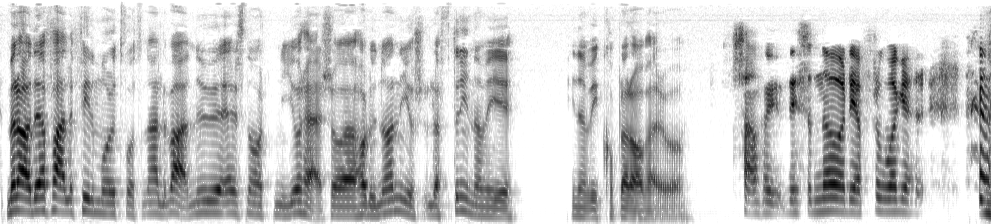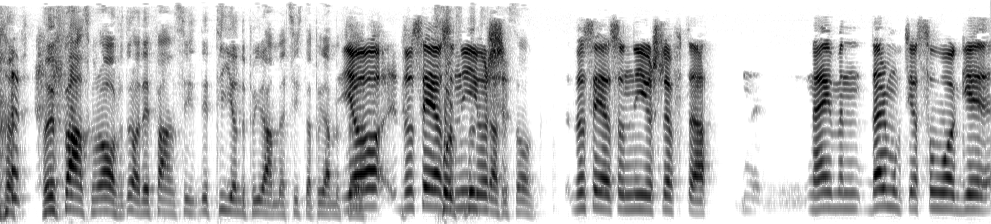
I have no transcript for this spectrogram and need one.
Men ja, det är i alla fall filmåret 2011. Nu är det snart nyår här, så har du några nyårslöften innan vi, innan vi kopplar av här? Och... Fan, det är så nördiga frågor. Hur fan ska man avsluta då? Det är fan det är tionde programmet, sista programmet för ja, då säger jag som nyårs... Då säger jag som nyårslöfte att nej men däremot jag såg eh,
